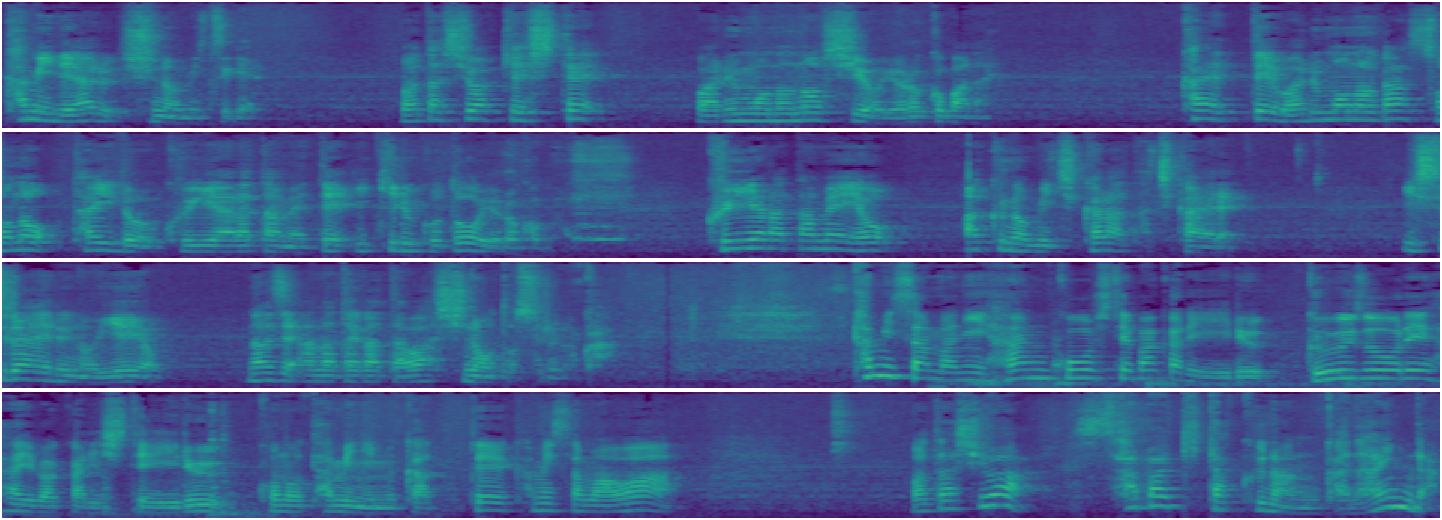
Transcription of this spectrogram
神である主の蜜げ。私は決して悪者の死を喜ばない。かえって悪者がその態度を悔い改めて生きることを喜ぶ。悔い改めよ悪の道から立ち返れ。イスラエルの家よ。なぜあなた方は死のうとするのか。神様に反抗してばかりいる偶像礼拝ばかりしているこの民に向かって神様は私は裁きたくなんかないんだ。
